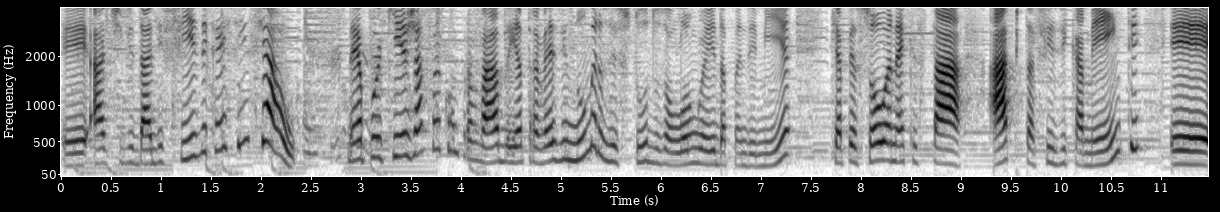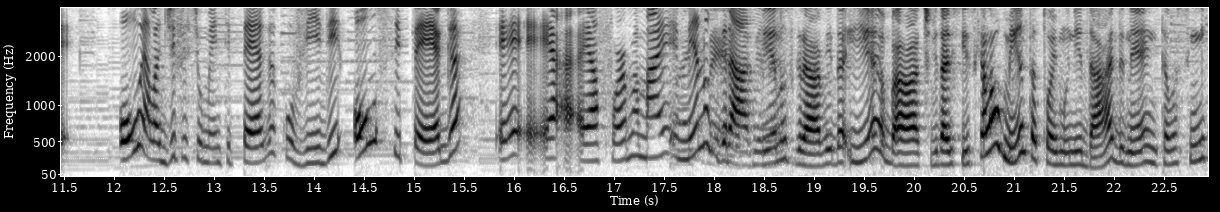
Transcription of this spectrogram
é, a atividade física essencial, né? Porque já foi comprovado e através de inúmeros estudos ao longo aí da pandemia que a pessoa, né, que está apta fisicamente, é, ou ela dificilmente pega Covid, ou se pega, é, é, a, é a, forma mais, mais menos grave. Né? Menos grave. E a atividade física, ela aumenta a tua imunidade, né? Então, assim,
